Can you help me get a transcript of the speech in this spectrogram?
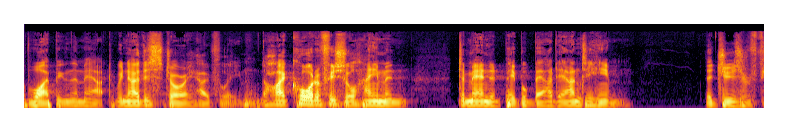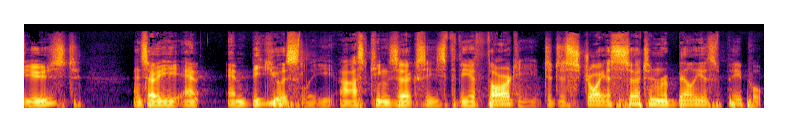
of wiping them out. We know this story, hopefully. The high court official Haman demanded people bow down to him. The Jews refused, and so he am- ambiguously asked King Xerxes for the authority to destroy a certain rebellious people.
